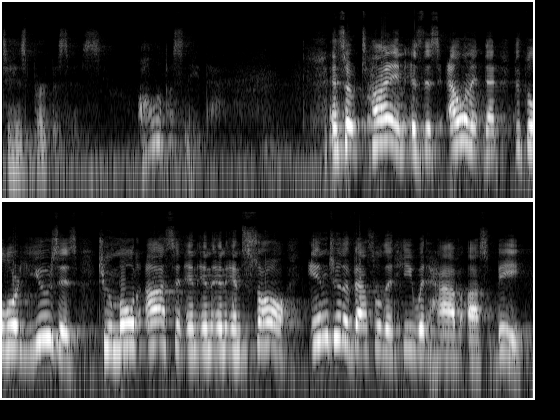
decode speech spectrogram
to his purposes. All of us need that. And so, time is this element that, that the Lord uses to mold us and, and, and, and Saul into the vessel that he would have us be.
